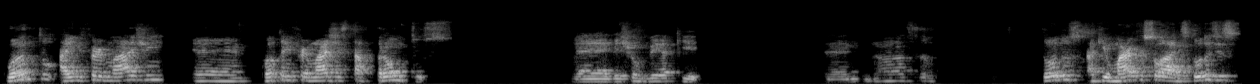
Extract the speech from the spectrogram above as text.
Quanto a enfermagem, é, quanto a enfermagem está prontos, é, deixa eu ver aqui. É, nossa, todos aqui o Marcos Soares, todos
